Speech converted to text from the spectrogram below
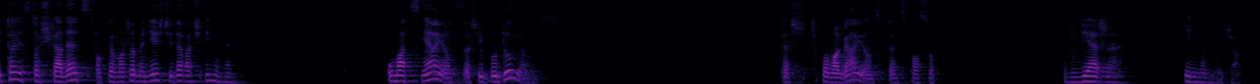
I to jest to świadectwo, które możemy nieść i dawać innym, umacniając też i budując, też czy pomagając w ten sposób w wierze innym ludziom.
